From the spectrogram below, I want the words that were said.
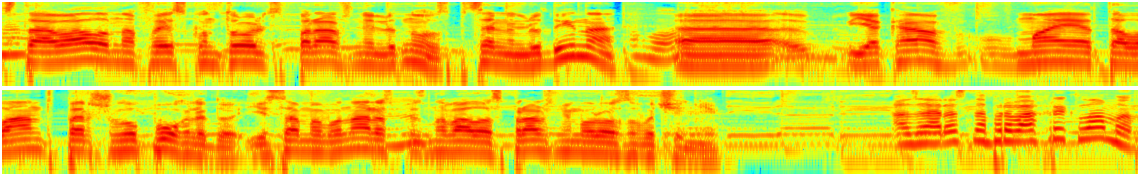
вставала на фейс-контроль справжня ну, спеціальна людина, Ого. е, яка має талант першого погляду. І саме вона розпізнавала справжнє морозиво чи ні. А зараз на правах реклами.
